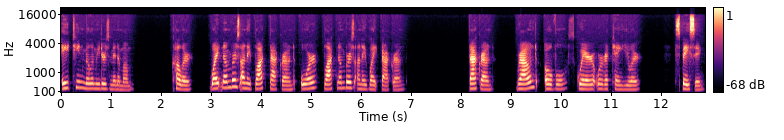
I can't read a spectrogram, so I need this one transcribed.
18 millimeters minimum. Color white numbers on a black background or black numbers on a white background. Background round, oval, square, or rectangular. Spacing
